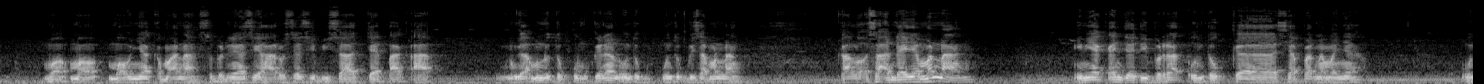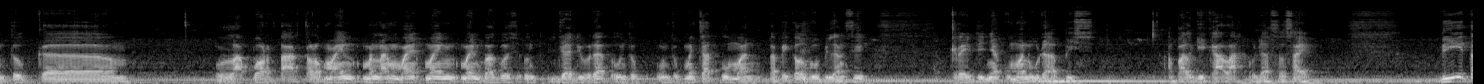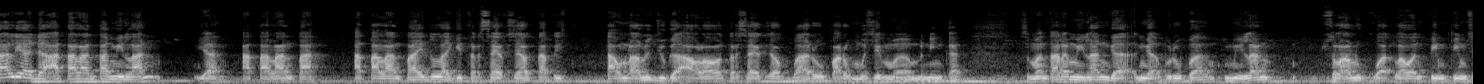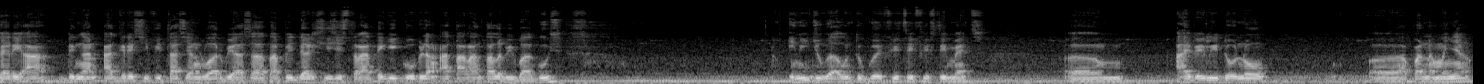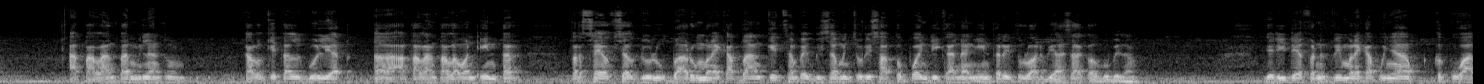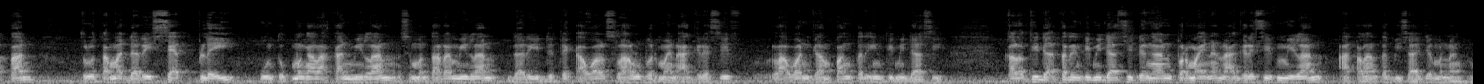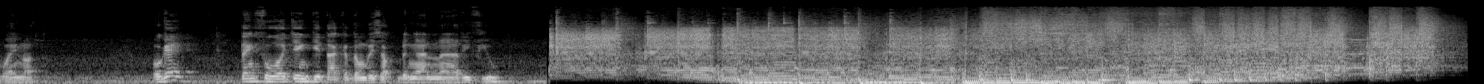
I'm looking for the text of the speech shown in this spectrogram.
Mau, mau maunya ke mana? Sebenarnya sih harusnya sih bisa cetak A. Nggak menutup kemungkinan untuk untuk bisa menang. Kalau seandainya menang ini akan jadi berat untuk uh, siapa namanya? Untuk uh, Laporta. Kalau main menang main main, main bagus untuk jadi berat untuk untuk mencat Kuman. Tapi kalau gue bilang sih kreditnya Kuman udah habis. Apalagi kalah udah selesai. Di Italia ada Atalanta Milan. Ya Atalanta. Atalanta itu lagi terseok-seok tapi tahun lalu juga awal-awal terseok-seok baru paruh musim meningkat sementara Milan nggak nggak berubah. Milan selalu kuat lawan tim-tim Serie A dengan agresivitas yang luar biasa. Tapi dari sisi strategi gue bilang Atalanta lebih bagus. Ini juga untuk gue 50-50 match. Um, I really don't know uh, apa namanya Atalanta Milan kalau kita gue lihat uh, Atalanta lawan Inter terseok-seok dulu baru mereka bangkit sampai bisa mencuri satu poin di kandang Inter itu luar biasa kalau gue bilang. Jadi definitely mereka punya kekuatan terutama dari set play untuk mengalahkan Milan. Sementara Milan dari detik awal selalu bermain agresif lawan gampang terintimidasi. Kalau tidak terintimidasi dengan permainan agresif Milan Atalanta bisa aja menang. Why not? Oke okay? thanks for watching. Kita ketemu besok dengan uh, review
